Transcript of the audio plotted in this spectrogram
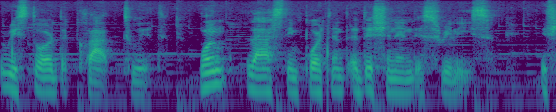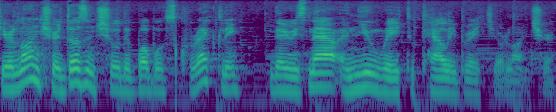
restore the cloud to it. One last important addition in this release. If your launcher doesn't show the bubbles correctly, there is now a new way to calibrate your launcher.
